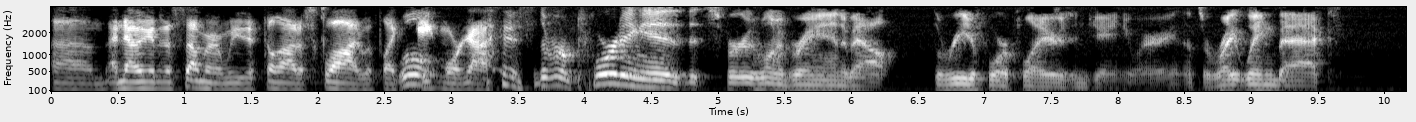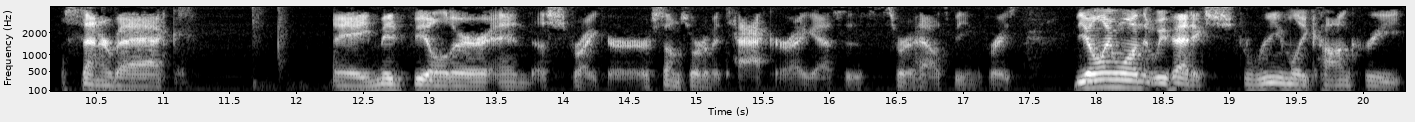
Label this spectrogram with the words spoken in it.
um, and now we get to the summer and we need to fill out a squad with like Well, eight more guys the reporting is that Spurs want to bring in about three to four players in January. That's a right wing back, a center back, a midfielder, and a striker or some sort of attacker. I guess is sort of how it's being phrased. The only one that we've had extremely concrete,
